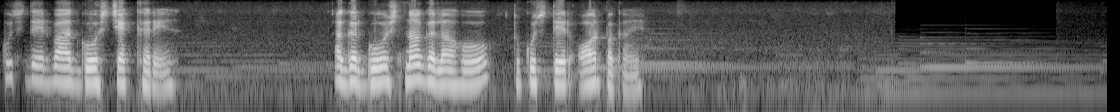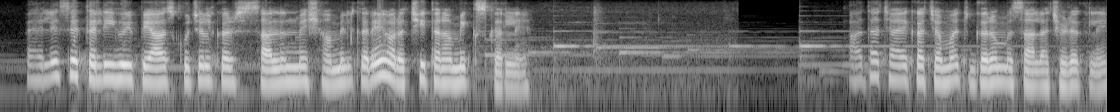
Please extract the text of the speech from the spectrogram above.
کچھ دیر بعد گوشت چیک کریں۔ اگر گوشت نہ گلا ہو تو کچھ دیر اور پکائیں۔ پہلے سے تلی ہوئی پیاز کچل کر سالن میں شامل کریں اور اچھی طرح مکس کر لیں۔ آدھا چائے کا چمچ گرم مسالہ چھڑک لیں۔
